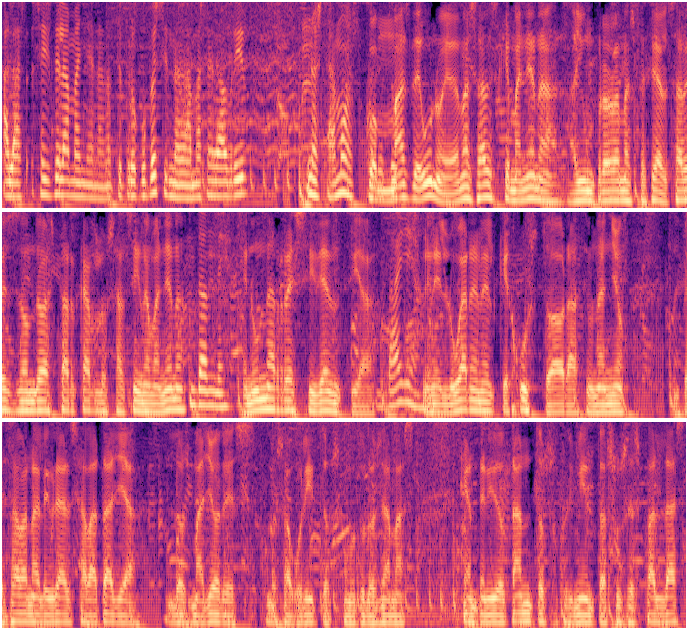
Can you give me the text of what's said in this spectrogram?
a las 6 de la mañana. No te preocupes, si nada más se va a abrir, no estamos. Con más de uno. Y además sabes que mañana hay un programa especial. ¿Sabes dónde va a estar Carlos Alsina mañana? ¿Dónde? En una residencia. Vaya. En el lugar en el que justo ahora, hace un año, empezaban a librar esa batalla los mayores, los abuelitos, como tú los llamas, que han tenido tanto sufrimiento a sus espaldas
